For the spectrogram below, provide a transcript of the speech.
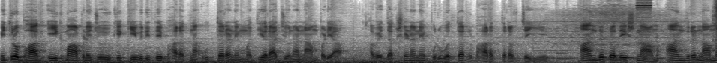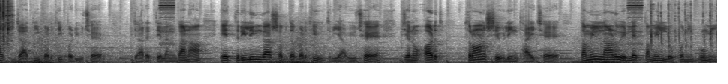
મિત્રો, ભાગ એકમાં આપણે જોયું કે કેવી રીતે ભારતના ઉત્તર અને મધ્ય રાજ્યોના નામ પડ્યા. હવે દક્ષિણ અને પૂર્વોત્તર ભારત તરફ જઈએ. આંધ્રપ્રદેશ નામ આંધ્ર નામક જાતિ પરથી પડ્યું છે. જ્યારે તેલંગાણા એ ત્રિલિંગા શબ્દ પરથી ઉતરી આવ્યું છે, જેનો અર્થ ત્રણ શિવલિંગ થાય છે. તમિલનાડુ એટલે તમિલ લોકોની ભૂમિ,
